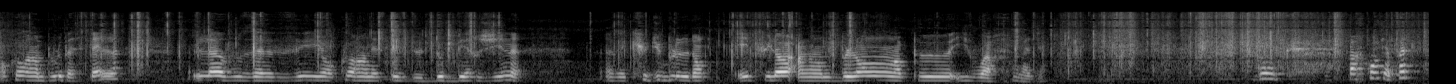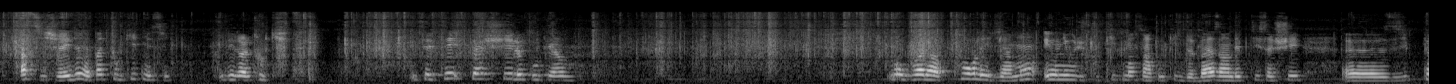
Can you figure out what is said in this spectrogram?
encore un bleu pastel. Là vous avez encore un espèce d'aubergine avec du bleu dedans. Et puis là un blanc un peu ivoire on va dire. Donc, par contre, il n'y a pas de... Ah si, j'allais dire, il n'y a pas de toolkit, mais si. Il est là, le toolkit. Il s'était caché le coquin. Donc voilà pour les diamants. Et au niveau du toolkit, moi c'est un toolkit de base, hein, des petits sachets euh, zip,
